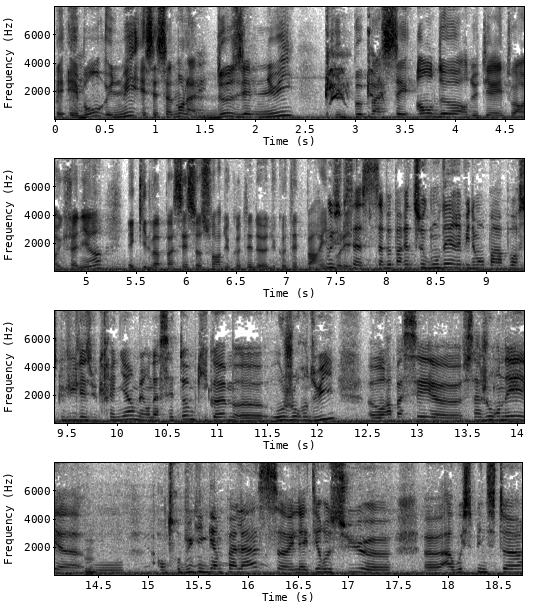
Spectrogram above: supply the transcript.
est, bon, une nuit. Et c'est seulement la deuxième nuit qu'il peut passer en dehors du territoire ukrainien et qu'il va passer ce soir du côté de, du côté de Paris. Oui, ça, ça, peut paraître secondaire évidemment par rapport à ce que vivent les Ukrainiens, mais on a cet homme qui quand même aujourd'hui aura passé sa journée mm. au entre Buckingham Palace. Il a été reçu euh, à Westminster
